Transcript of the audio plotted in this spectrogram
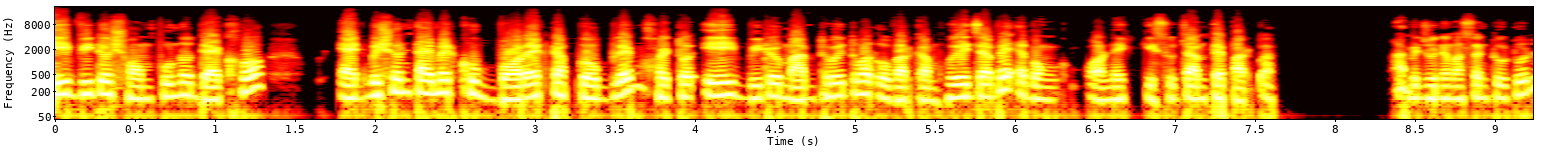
এই ভিডিও সম্পূর্ণ দেখো। অ্যাডমিশন টাইমের খুব বড় একটা প্রবলেম হয়তো এই ভিডিওর মাধ্যমে তোমার ওভারকাম হয়ে যাবে এবং অনেক কিছু জানতে পারবা। আমি জুনেম হাসান টুটুল,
